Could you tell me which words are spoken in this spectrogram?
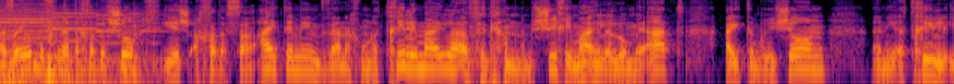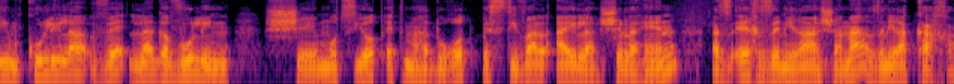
אז היום בפינת החדשות יש 11 אייטמים ואנחנו נתחיל עם איילה וגם נמשיך עם איילה לא מעט. אייטם ראשון, אני אתחיל עם קולילה ולגבולין שמוציאות את מהדורות פסטיבל איילה שלהן. אז איך זה נראה השנה? זה נראה ככה.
